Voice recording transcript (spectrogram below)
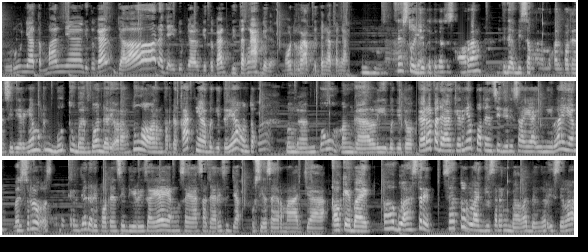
gurunya, temannya gitu kan, jalan aja hidupnya gitu kan, di tengah gitu, moderat di tengah-tengah. Mhm. Nah, Saya setuju ya. ketika seseorang tidak bisa menemukan potensi dirinya mungkin butuh bantuan dari orang tua, orang terdekatnya begitu ya untuk Hmm. membantu menggali begitu. Karena pada akhirnya potensi diri saya inilah yang justru bekerja dari potensi diri saya yang saya sadari sejak usia saya remaja. Oke baik, Eh, Bu Astrid, saya tuh lagi sering banget denger istilah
